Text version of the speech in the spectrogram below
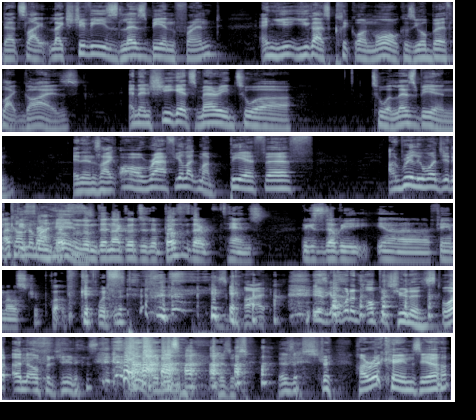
that's like like Shivy's lesbian friend, and you you guys click on more because you're both like guys, and then she gets married to a to a lesbian, and then it's like, oh, Raf, you're like my BFF. I really want you to I'd come to my befriend both of them, then I go to the both of their hands because they'll be in a female strip club. Wouldn't it? this guy, this guy, what an opportunist! What an opportunist! Oh, there's, there's a, there's a stri- hurricanes here.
